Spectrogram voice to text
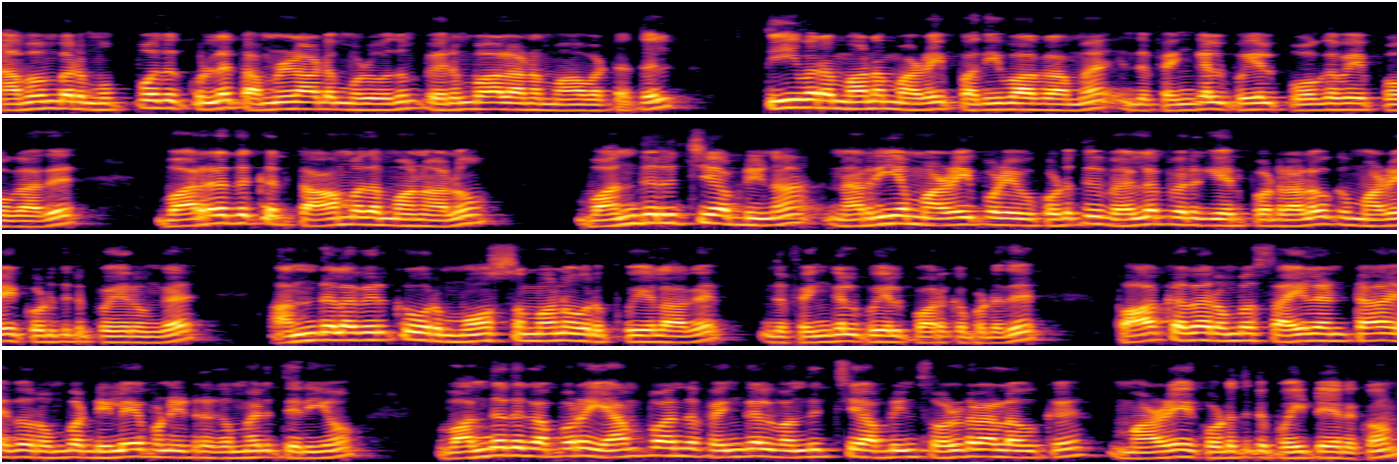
நவம்பர் முப்பதுக்குள்ளே தமிழ்நாடு முழுவதும் பெரும்பாலான மாவட்டத்தில் தீவிரமான மழை பதிவாகாமல் இந்த பெங்கல் புயல் போகவே போகாது. வர்றதுக்கு தாமதமானாலும் வந்துருச்சு அப்படின்னா நிறைய மழை பொழிவு கொடுத்து வெள்ளப்பெருக்கு ஏற்படுற அளவுக்கு மழையை கொடுத்துட்டு போயிருங்க. அந்த அளவிற்கு ஒரு மோசமான ஒரு புயலாக இந்த ஃபெங்கல் புயல் பார்க்கப்படுது. பார்க்க தான் ரொம்ப சைலண்ட்டாக ஏதோ ரொம்ப டிலே பண்ணிட்டு இருக்க மாதிரி தெரியும். வந்ததுக்கப்புறம் ஏன்பா இந்த பெங்கல் வந்துச்சு அப்படின்னு சொல்கிற அளவுக்கு மழையை கொடுத்துட்டு போயிட்டே இருக்கும்.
